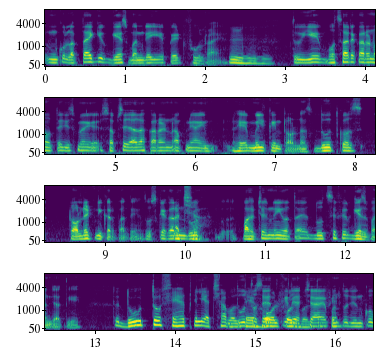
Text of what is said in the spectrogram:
उनको लगता है कि गैस बन गई है पेट फूल रहा है। हम्म तो ये बहुत सारे कारण होते हैं जिसमें सबसे ज़्यादा कारण अपने है मिल्क इंटॉलरेंस दूध को टॉलरेट नहीं कर पाते तो उसके कारण अच्छा। दूध पाचन नहीं होता है दूध से फिर गैस बन जाती है। तो दूध तो सेहत के लिए अच्छा बोलते हैं दूध तो सेहत के लिए अच्छा है परंतु जिनको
